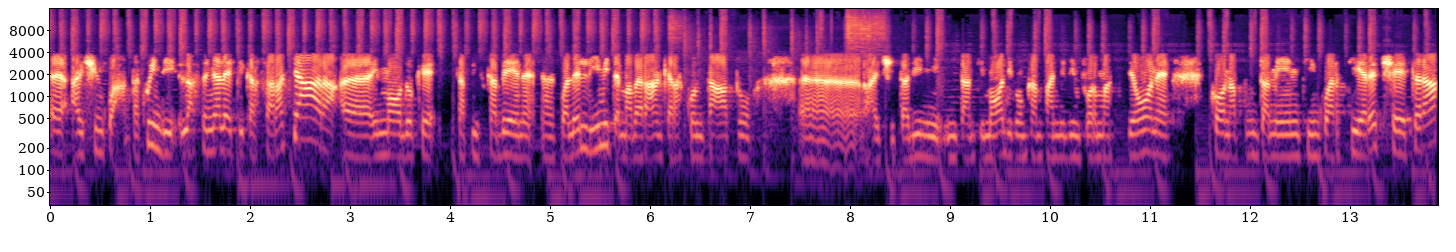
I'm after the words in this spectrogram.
eh, ai 50. Quindi la segnaletica sarà chiara eh, in modo che si capisca bene eh, qual è il limite, ma verrà anche raccontato eh, ai cittadini in tanti modi, con campagne di informazione, con appuntamenti in quartiere eccetera.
